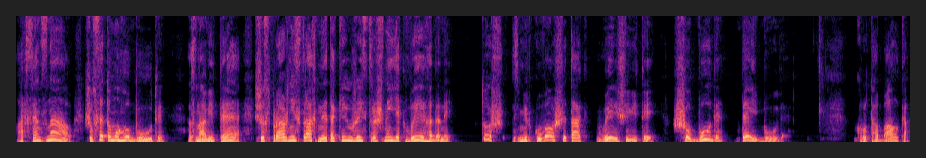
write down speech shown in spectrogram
Арсен знав, що все то могло бути, знав і те, що справжній страх не такий уже й страшний, як вигаданий. Тож, зміркувавши так, вирішив іти, що буде, те й буде. Крута балка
